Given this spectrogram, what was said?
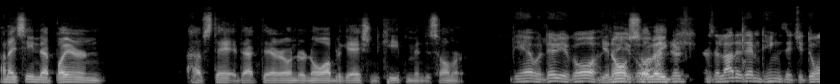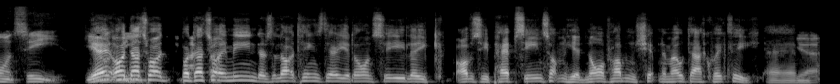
and I seen that Bayern have stated that they're under no obligation to keep him in the summer. Yeah. Well, there you go. you there know, go. so, And like- there's, there's a lot of them things that you don't see. you yeah, oh, I that's what, but that's what I mean. There's a lot of things there you don't see. Like obviously, Pep seen something; he had no problem shipping him out that quickly. Um, Yeah.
